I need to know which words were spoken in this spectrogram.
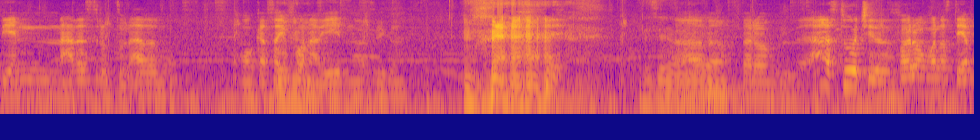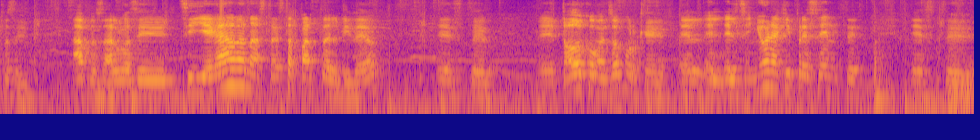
bien nada estructuradas, Como Casa Infonavit, ¿no? Así no, no, pero ah, estuvo chido, fueron buenos tiempos y ah, pues algo así, si llegaban hasta esta parte del video, este, eh, todo comenzó porque el, el, señor aquí presente este,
